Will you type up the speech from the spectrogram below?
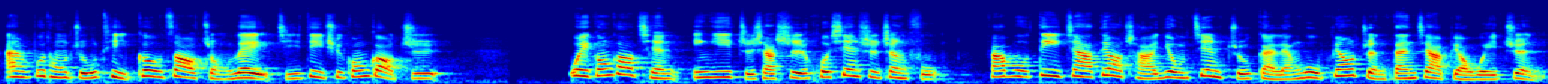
按不同主体构造种类及地区公告之。未公告前，应依直辖市或县市政府发布地价调查用建筑改良物标准单价表为准。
